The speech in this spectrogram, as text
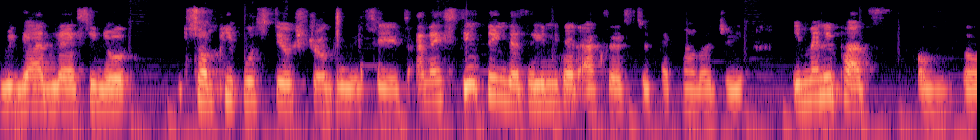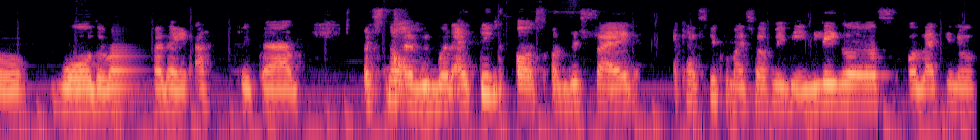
Regardless, you know, some people still struggle with it. And I still think there's a limited access to technology. In many parts of the world, or rather in Africa, it's not everybody. I think us on this side, I can speak for myself, maybe in Lagos or like, you know,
